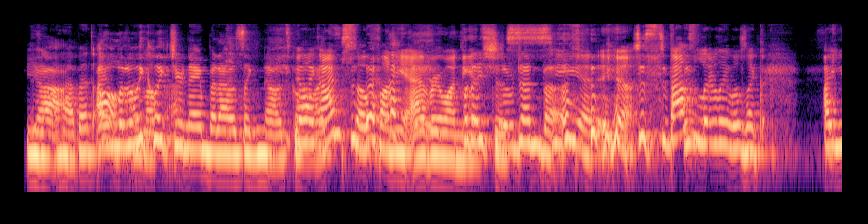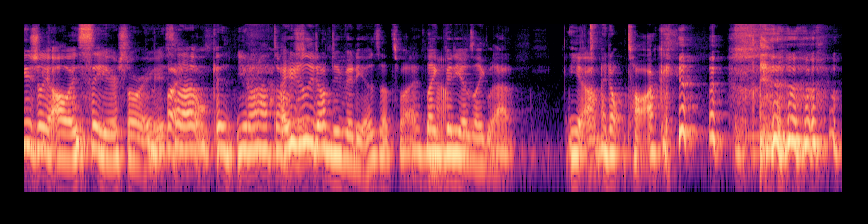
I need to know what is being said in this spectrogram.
yeah, happened? I Oh, literally I clicked that. your name, but I was like, no, it's You're going. like, I'm so funny. Everyone But I should have done both. Yeah. Just that be- literally was like. I usually always see your story, so that, you don't have to. I usually don't do videos. That's why, like No. videos like that. Yeah. I don't talk.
